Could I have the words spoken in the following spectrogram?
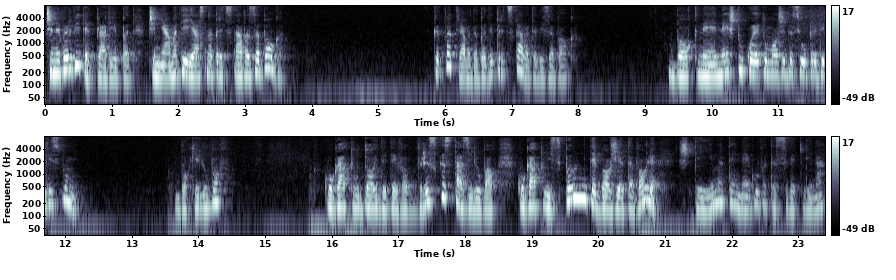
че не вървите в правия път, че нямате ясна представа за Бога. Каква трябва да бъде представата ви за Бога? Бог не е нещо, което може да се определи с думи. Бог е любов. Когато дойдете във връзка с тази любов, когато изпълните Божията воля, ще имате Неговата светлина.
